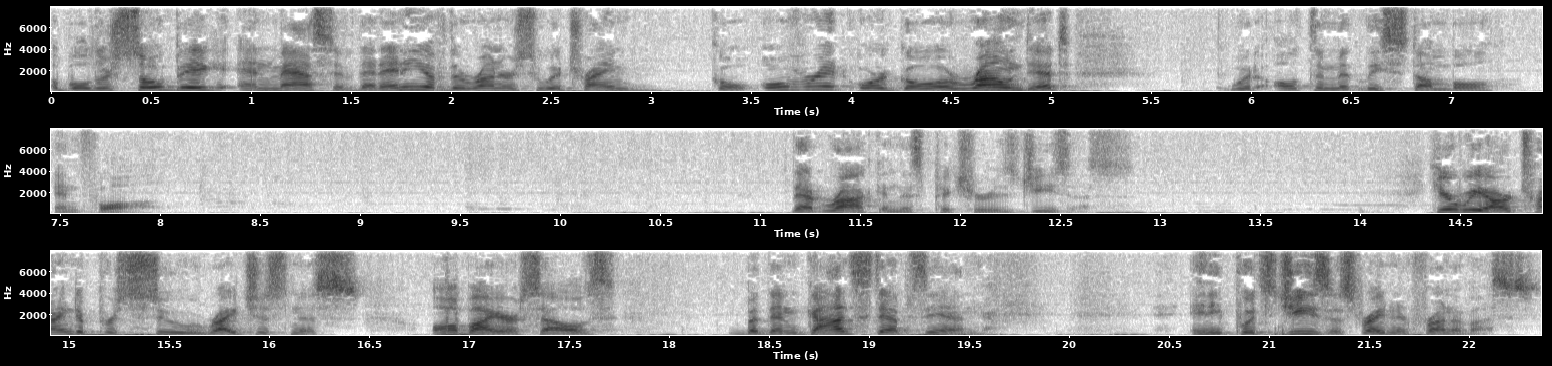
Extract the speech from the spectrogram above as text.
A boulder so big and massive that any of the runners who would try and go over it or go around it would ultimately stumble and fall. That rock in this picture is Jesus. Here we are trying to pursue righteousness all by ourselves, but then God steps in and he puts Jesus right in front of us.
